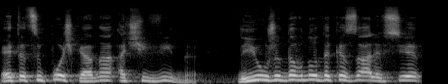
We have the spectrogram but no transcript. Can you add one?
Эта цепочка, она очевидна. Ее уже давно доказали все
